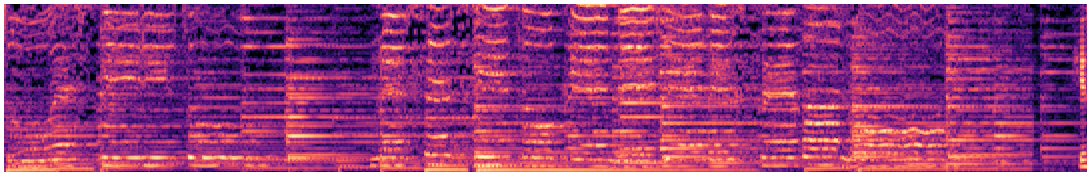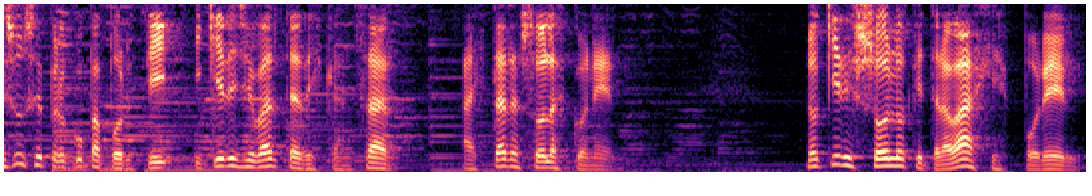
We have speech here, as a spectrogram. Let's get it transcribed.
tu espíritu, necesito que Jesús se preocupa por ti y quiere llevarte a descansar, a estar a solas con Él. No quiere solo que trabajes por Él,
